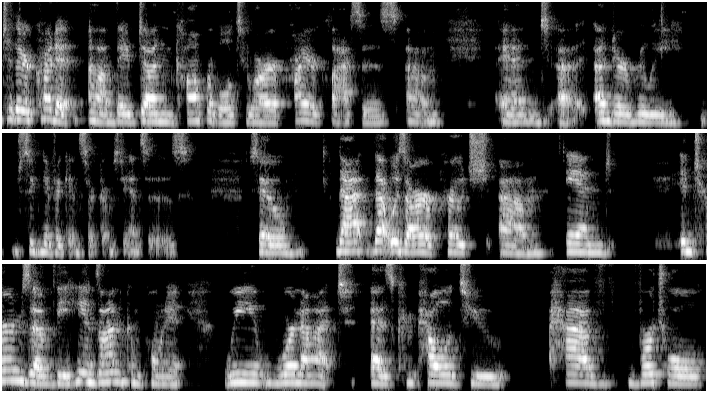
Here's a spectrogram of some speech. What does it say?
to their credit uh, they've done comparable to our prior classes um, and uh, under really significant circumstances. So that that was our approach. Um, and in terms of the hands-on component, we were not as compelled to have virtual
